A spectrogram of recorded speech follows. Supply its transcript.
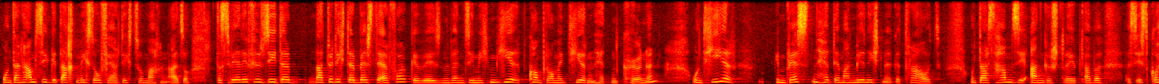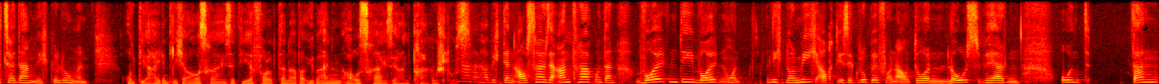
Und dann haben sie gedacht, mich so fertig zu machen. Also das wäre für sie der, natürlich der beste Erfolg gewesen, wenn sie mich hier kompromittieren hätten können. Und hier im Westen hätte man mir nicht mehr getraut. Und das haben sie angestrebt, aber es ist Gott sei Dank nicht gelungen. Und die eigentliche Ausreise, die erfolgt dann aber über einen Ausreiseantrag am Schluss. Ja, dann habe ich den Ausreiseantrag und dann wollten die, wollten und nicht nur mich, auch diese Gruppe von Autoren loswerden. Und dann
